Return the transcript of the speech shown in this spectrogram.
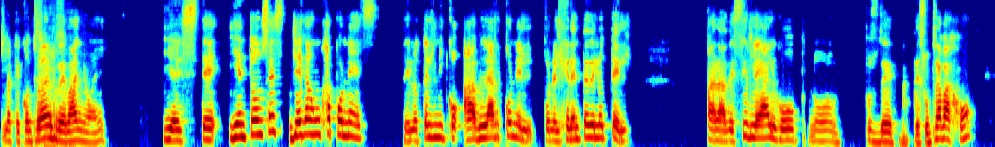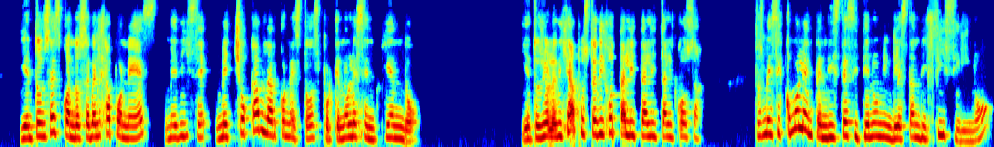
la que controlaba Sí, el rebaño ahí. Y este, y entonces llega un japonés del Hotel Nico a hablar con el, con el gerente del hotel para decirle algo, no, pues de, de su trabajo. Y entonces cuando se ve el japonés, me dice, me choca hablar con estos porque no les entiendo. Y entonces yo le dije, ah, pues usted dijo tal y tal y tal cosa. Entonces me dice, ¿cómo le entendiste si tiene un inglés tan difícil, no?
